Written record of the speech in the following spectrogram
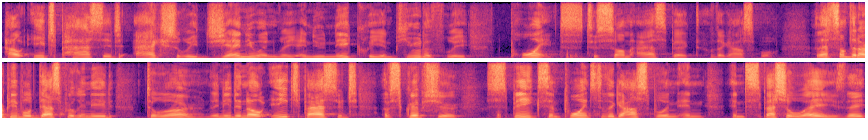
how each passage actually genuinely and uniquely and beautifully points to some aspect of the gospel. And that's something our people desperately need to learn. They need to know each passage of Scripture speaks and points to the gospel in, in, in special ways. They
